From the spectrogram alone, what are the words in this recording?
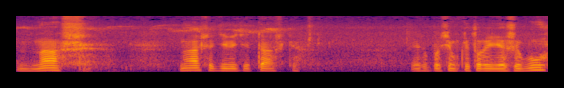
наш, наша девятиэтажка, это, прочим, в которой я живу.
